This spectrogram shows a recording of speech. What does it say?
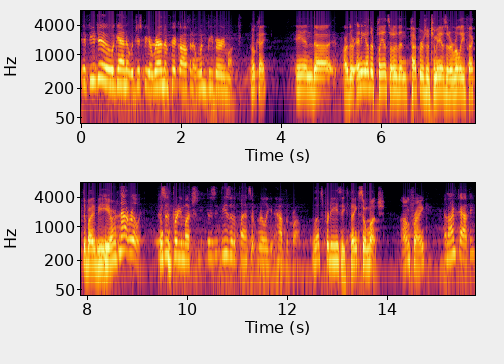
If you do, again, it would just be a random pick off and it wouldn't be very much. Okay. And uh, are there any other plants other than peppers or tomatoes that are really affected by BER? Not really. This Okay. is pretty much, this, these are the plants that really have the problem. Well, that's pretty easy. Thanks so much. I'm Frank. And I'm Kathy.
